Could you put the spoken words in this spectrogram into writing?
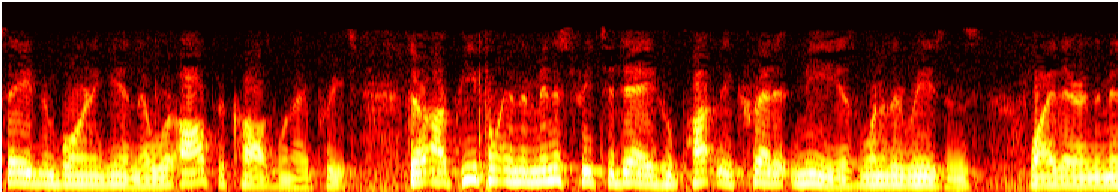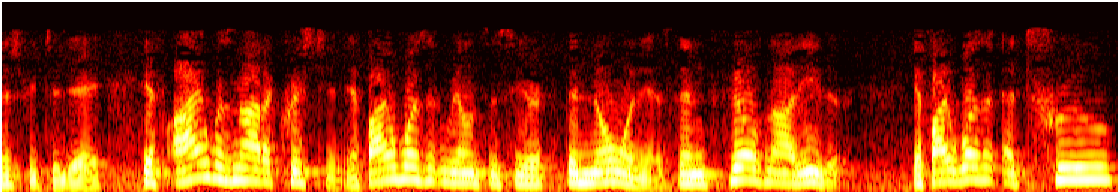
saved and born again. There were altar calls when I preached. There are people in the ministry today who partly credit me as one of the reasons why they're in the ministry today. If I was not a Christian, if I wasn't real and sincere, then no one is. Then Phil's not either. If I wasn't a true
